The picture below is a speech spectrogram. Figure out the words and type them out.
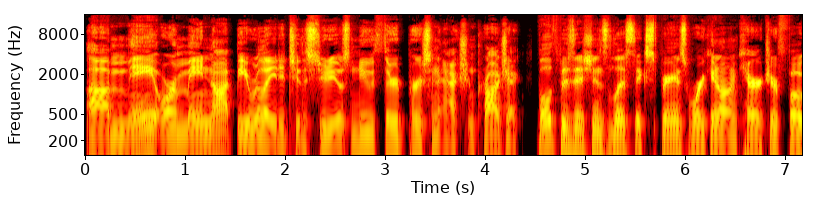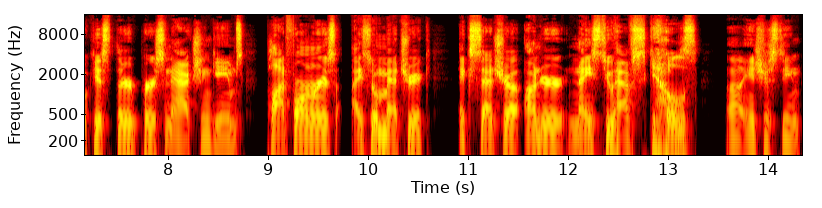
uh, may or may not be related to the studio's new third person action project. Both positions list experience working on character focused third person action games, platformers, isometric, etc. under nice to have skills. Uh, interesting.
